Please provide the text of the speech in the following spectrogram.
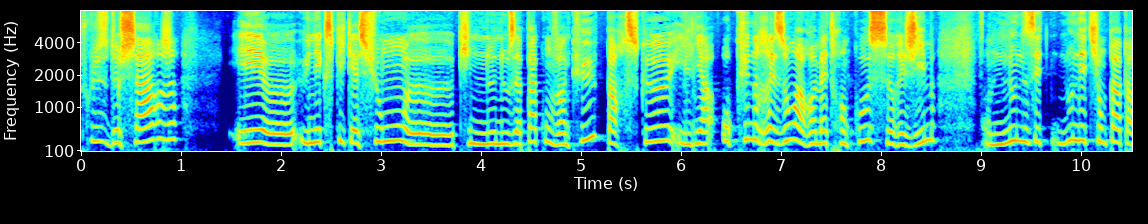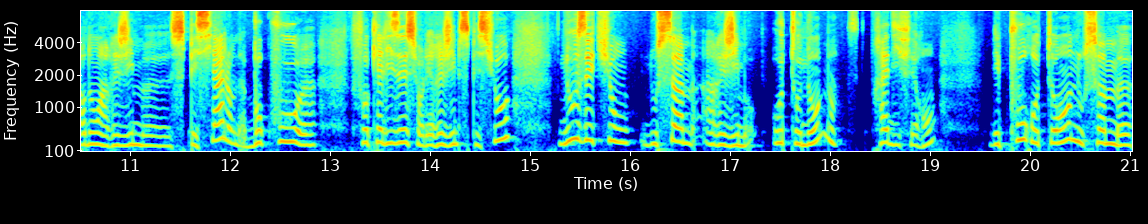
plus de charges, et euh, une explication euh, qui ne nous a pas convaincus parce qu'il n'y a aucune raison à remettre en cause ce régime. Nous n'étions pas pardon, un régime euh, spécial, on a beaucoup focalisé sur les régimes spéciaux. Nous étions, nous sommes un régime autonome, très différent, mais pour autant, nous sommes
